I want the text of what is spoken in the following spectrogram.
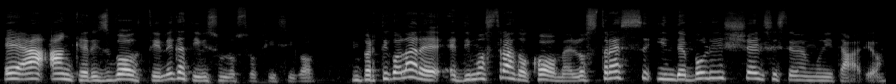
e ha anche risvolti negativi sul nostro fisico. In particolare è dimostrato come lo stress indebolisce il sistema immunitario.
